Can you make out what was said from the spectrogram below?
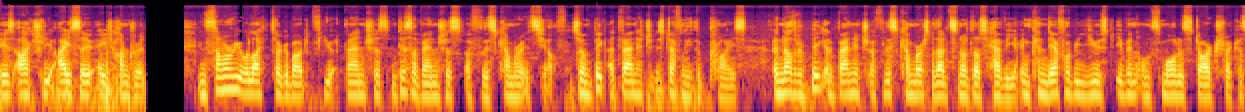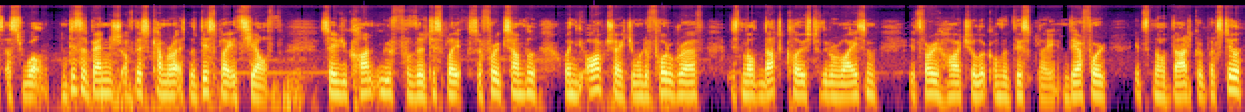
is actually ISO 800. In summary, I would like to talk about a few advantages and disadvantages of this camera itself. So a big advantage is definitely the price. Another big advantage of this camera is that it's not as heavy and can therefore be used even on smaller star trackers as well. The disadvantage of this camera is the display itself. So you can't move for the display. So for example, when the object you want to photograph is not that close to the horizon, it's very hard to look on the display. And therefore, it's not that good, but still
